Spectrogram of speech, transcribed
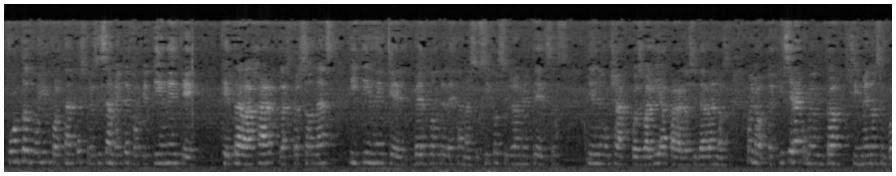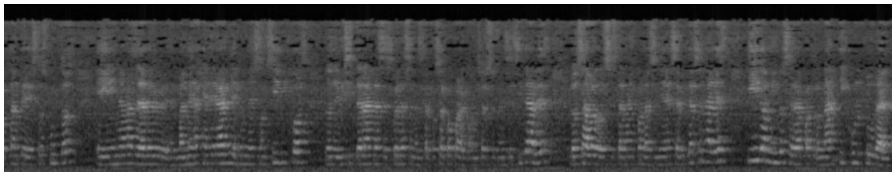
puntos muy importantes precisamente porque tienen que, que trabajar las personas y tienen que ver dónde dejan a sus hijos y realmente eso tiene mucha pues valía para los ciudadanos. Bueno, quisiera comentar, sin menos importante estos puntos, eh, nada más de, de, manera general, el lunes son cívicos, donde visitarán las escuelas en Escaposalco para conocer sus necesidades. Los sábados estarán con las unidades habitacionales y domingo será patronal y cultural.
